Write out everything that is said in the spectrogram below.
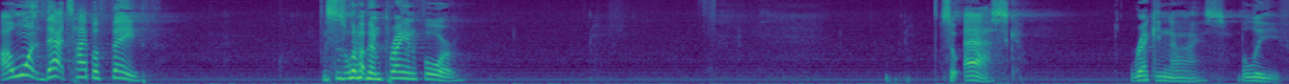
I want that type of faith. This is what I've been praying for. So ask, recognize, believe.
